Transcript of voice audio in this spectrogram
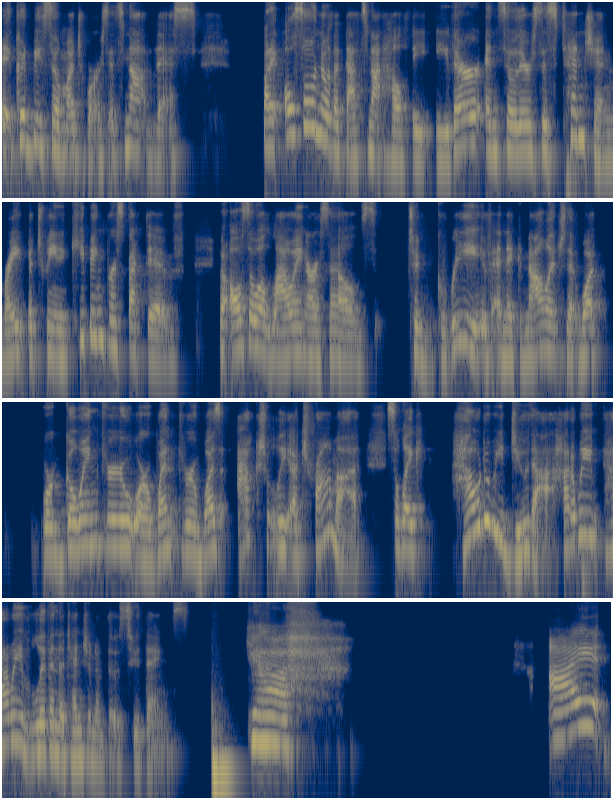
It could be so much worse. It's not this. But I also know that that's not healthy either. And so there's this tension, right, between keeping perspective, but also allowing ourselves to grieve and acknowledge that what we're going through or went through was actually a trauma. So like how do we do that? How do we how do we live in the tension of those two things? Yeah. I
